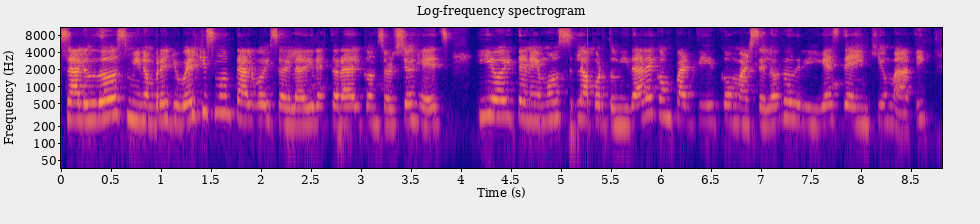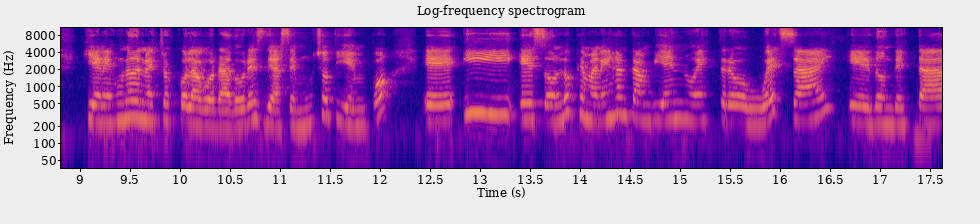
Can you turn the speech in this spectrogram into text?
Saludos, mi nombre es Yubelkis Montalvo y soy la directora del consorcio HEADS y hoy tenemos la oportunidad de compartir con Marcelo Rodríguez de Incumatic, quien es uno de nuestros colaboradores de hace mucho tiempo eh, y eh, son los que manejan también nuestro website, eh, donde está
